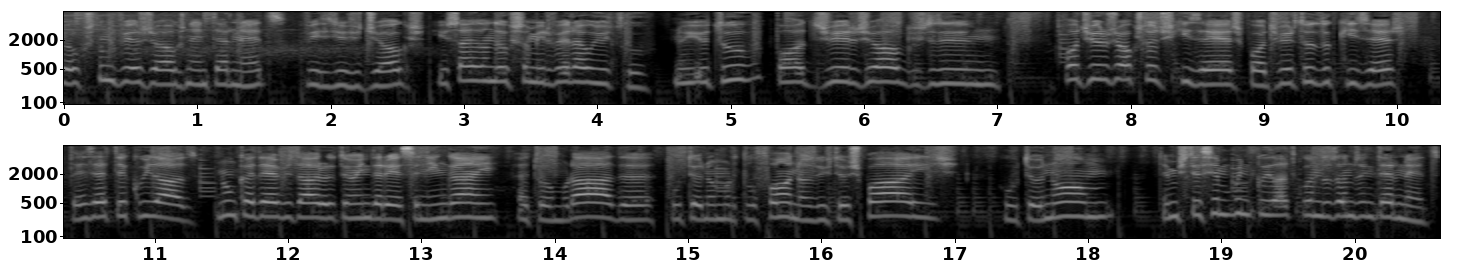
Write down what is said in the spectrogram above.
Eu costumo ver jogos na internet, vídeos de jogos, e o site onde eu costumo ir ver é o YouTube. No YouTube podes ver jogos de. Podes ver os jogos todos que quiseres, podes ver tudo o que quiseres. Tens é de ter cuidado. Nunca deves dar o teu endereço a ninguém, a tua morada, o teu número de telefone ou dos teus pais, o teu nome. Temos de ter sempre muito cuidado quando usamos a internet,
